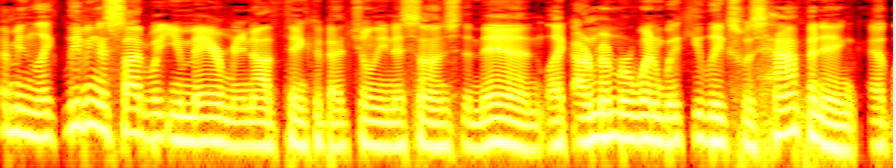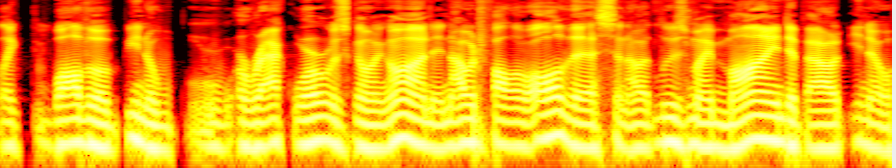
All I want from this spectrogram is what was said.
I mean, like leaving aside what you may or may not think about Julian Assange, the man. Like I remember when WikiLeaks was happening at like while the you know Iraq War was going on, and I would follow all this, and I would lose my mind about you know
